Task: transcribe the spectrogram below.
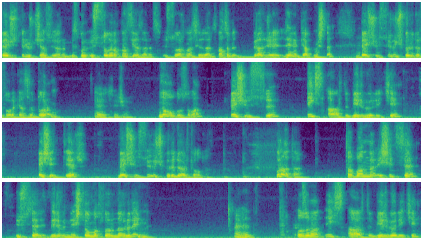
5 üzeri 3 yazıyorum. Biz bunu üstü olarak nasıl yazarız? Üstü olarak nasıl yazarız? Hatırlı biraz önce Zeynep yapmıştı. 5 üssü 3 bölü 4 olarak yazılır. Doğru mu? Evet hocam. Ne oldu o zaman? 5 üssü x artı 1 bölü 2 eşittir. 5 üssü 3 bölü 4 oldu. Burada tabanlar eşitse üstler birbirine eşit olmak zorunda öyle değil mi? Evet. O zaman x artı 1 bölü 2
